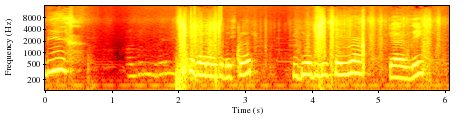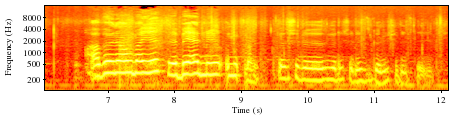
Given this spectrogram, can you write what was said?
Bir bu kadar arkadaşlar. Videomuzun sonuna geldik. Abone olmayı ve beğenmeyi unutmayın. Görüşürüz, görüşürüz, görüşürüz, görüşürüz.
